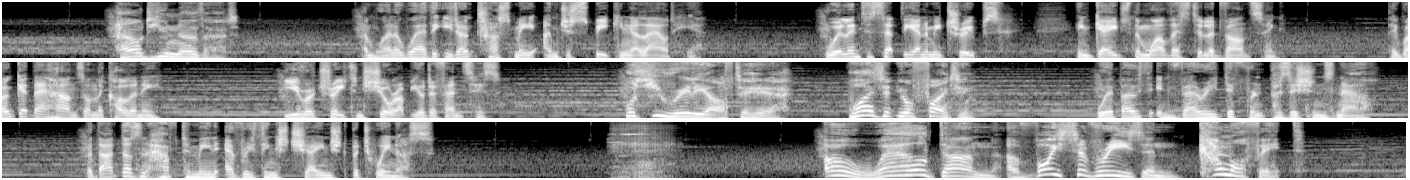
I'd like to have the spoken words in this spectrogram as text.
How do you know that? I'm well aware that you don't trust me, I'm just speaking aloud here. We'll intercept the enemy troops, engage them while they're still advancing. They won't get their hands on the colony. You retreat and shore up your defenses. What are you really after here? Why is it you're fighting? We're both in very different positions now. But that doesn't have to mean everything's changed between us. Oh, well done. A voice of reason. Come off it.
